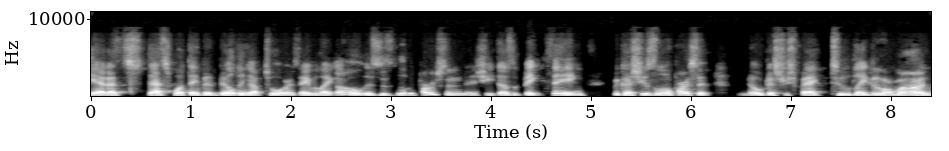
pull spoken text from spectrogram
yeah, that's that's what they've been building up towards. They were like, oh, this is little person, and she does a big thing because she's a little person. No disrespect to Lady Lormond.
